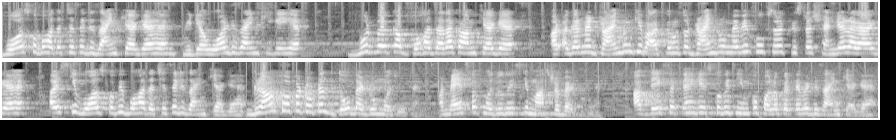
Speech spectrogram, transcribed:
वॉल्स को बहुत अच्छे से डिज़ाइन किया गया है मीडिया वॉल डिज़ाइन की गई है। वुड वर्क का बहुत ज़्यादा काम किया गया है। और अगर मैं ड्राइंग रूम की बात करूँ तो ड्राइंग रूम में भी खूबसूरत क्रिस्टल शेंडियर लगाया गया है और इसकी वॉल्स को भी बहुत अच्छे से डिज़ाइन किया गया है। ग्राउंड फ्लोर पर टोटल दो बेडरूम मौजूद हैं और मैं इस वक्त मौजूद हूँ इसके मास्टर बेडरूम में। आप देख सकते हैं कि इसको भी थीम को फॉलो करते हुए डिज़ाइन किया गया है।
